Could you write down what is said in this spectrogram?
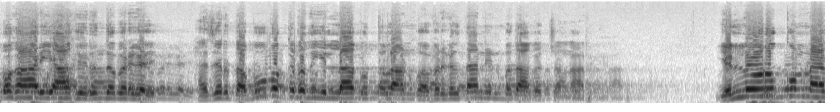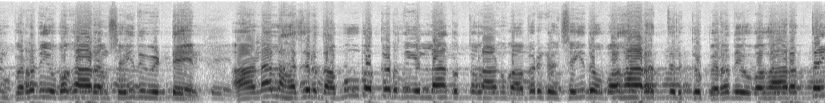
உபகாரியாக இருந்தவர்கள். ஹசரத் அபூபக்ரது ரலியல்லாஹு தஆலா அவர்கள் தான் என்பதாக சொன்னார்கள் எல்லோருக்கும் நான் பிரதி உபகாரம் செய்து விட்டேன். ஆனால் ஹசரத் அபூபக்கர் ரலியல்லாஹு அவர்கள் செய்த உபகாரத்திற்கு பிரதி உபகாரத்தை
